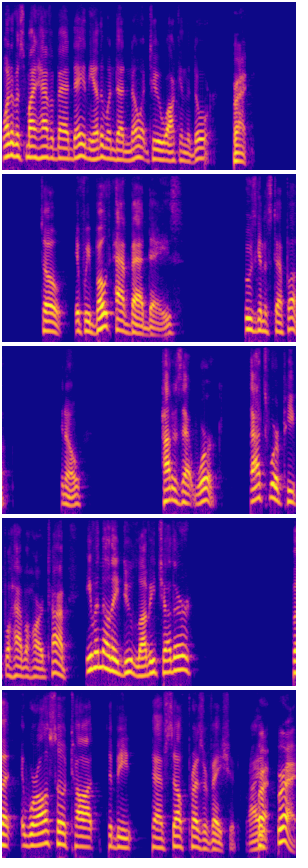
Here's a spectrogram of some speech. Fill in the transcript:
one of us might have a bad day and the other one doesn't know it to walk in the door Right. So if we both have bad days, who's going to step up? You know, how does that work? That's where people have a hard time, even though they do love each other. But eh, we're also taught to be to have self preservation, right? Right. Right.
